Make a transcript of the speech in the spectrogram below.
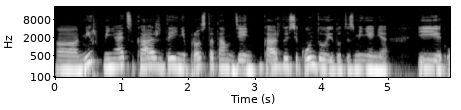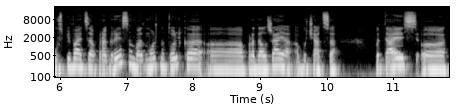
а, мир меняется каждый, не просто там день, каждую секунду идут изменения. И успевать за прогрессом возможно только а, продолжая обучаться, пытаясь а,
